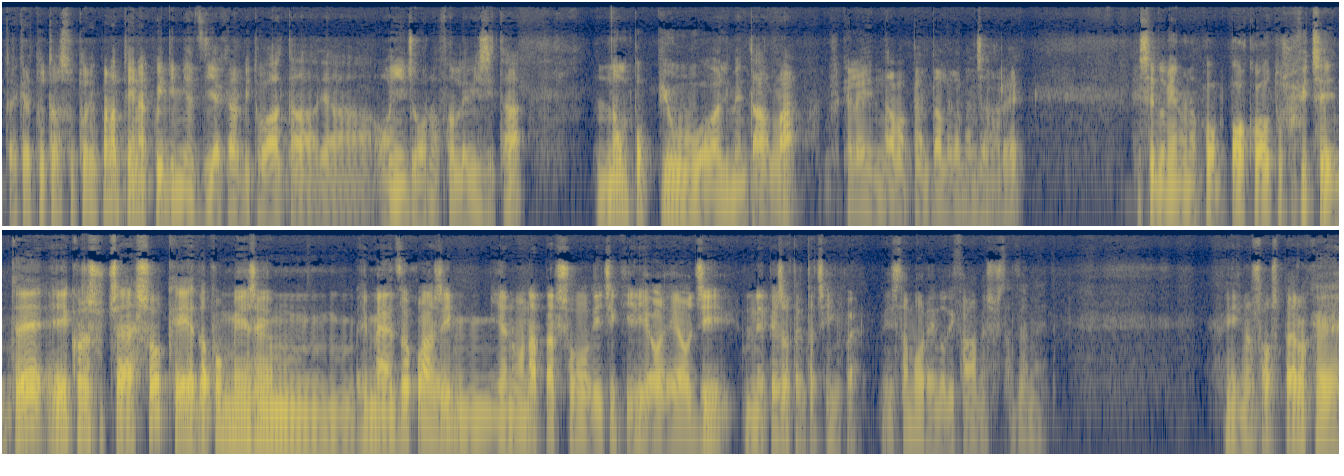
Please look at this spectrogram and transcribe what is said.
perché è tutta la struttura in quarantena, quindi mia zia che era abituata a- ogni giorno a fare le visite non può più alimentarla, perché lei andava per darle da mangiare, essendo mia nonna po- poco autosufficiente. E cosa è successo? Che dopo un mese mm, e mezzo quasi mia nonna ha perso 10 kg e oggi ne pesa 35, quindi sta morendo di fame sostanzialmente. Quindi non so, spero che,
